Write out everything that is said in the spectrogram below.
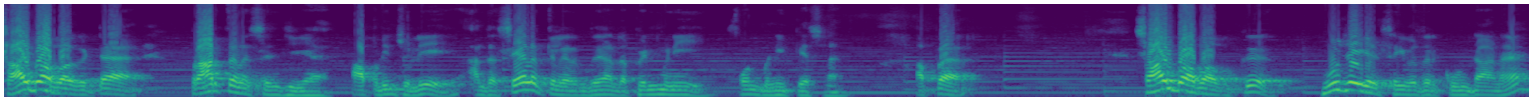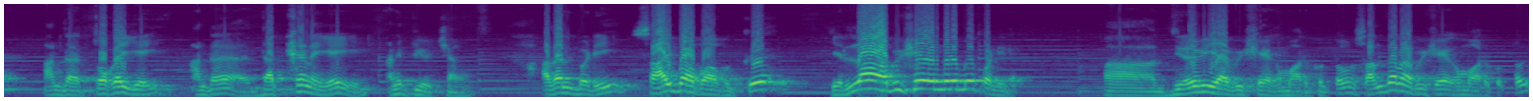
சாய்பாபா கிட்ட பிரார்த்தனை செஞ்சீங்க அப்படின்னு சொல்லி அந்த சேலத்துல இருந்து அந்த பெண்மணி ஃபோன் பண்ணி பேசினாங்க. அப்ப சாய்பாபாவுக்கு பூஜைகள் செய்வதற்கு உண்டான அந்த தொகையை அந்த தட்சணையை அனுப்பி வச்சாங்க. அதன்படி சாய்பாபாவுக்கு எல்லா அபிஷேகங்களுமே பண்ணிடும். திரவிய அபிஷேகமாக இருக்கட்டும் சந்தன அபிஷேகமாக இருக்கட்டும்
